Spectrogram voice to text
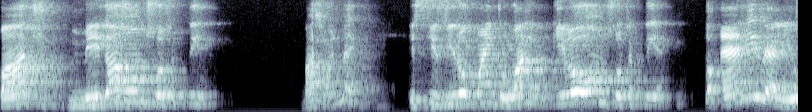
पाँच मेगा ओम्स हो सकती है। बात समझ में? इसकी 0.1 किलो ओम्स हो सकती है। तो एनी वैल्यू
